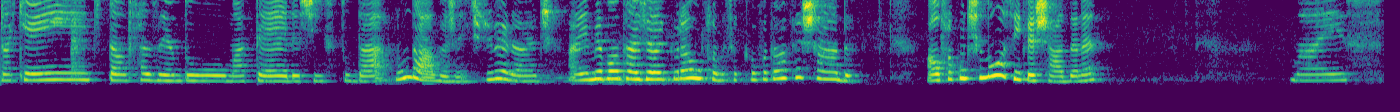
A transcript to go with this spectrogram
Para quem estava fazendo matérias, tinha que estudar, não dava, gente, de verdade. Aí minha vontade era ir para a UFLA, mas a UFLA estava fechada. A UFLA continua assim fechada, né? Mas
